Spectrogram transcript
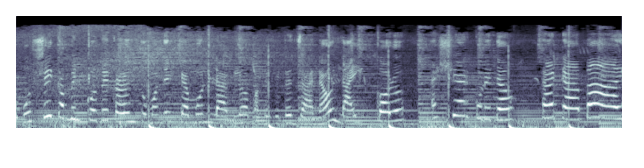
অবশ্যই কমেন্ট করবে, কারণ তোমাদের কেমন লাগল আমাকে সেটা জানাও লাইক করো, আর শেয়ার করে দাও। টাটা বাই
